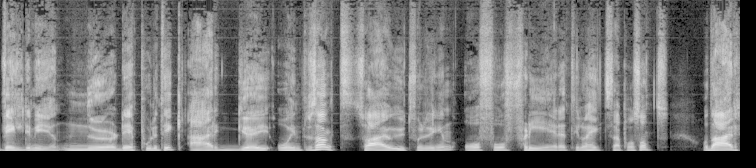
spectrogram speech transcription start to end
veldig mye nerdy politikk er gøy og interessant. Så er jo utfordringen å få flere til å hekte seg på sånt. Og der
